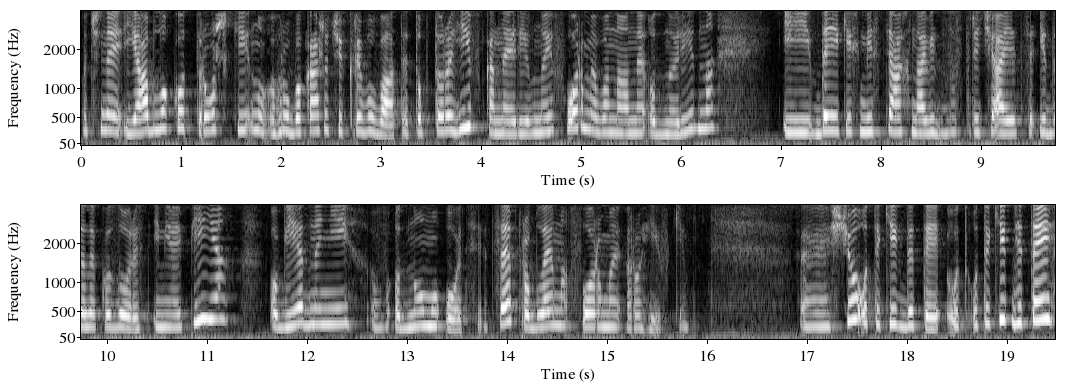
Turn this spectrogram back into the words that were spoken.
очне яблуко трошки, ну, грубо кажучи, кривувате. Тобто рогівка нерівної форми, вона не однорідна. І в деяких місцях навіть зустрічається і далекозорість, і міопія, об'єднані в одному оці. Це проблема форми рогівки. Е, Що у таких дітей? У, у таких дітей,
